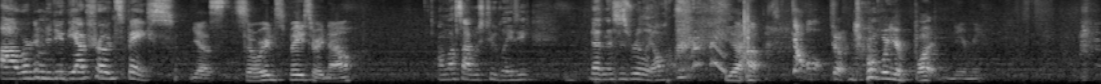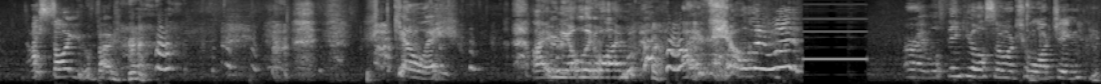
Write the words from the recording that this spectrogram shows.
uh, we're gonna do the outro in space. Yes, so we're in space right now. Unless I was too lazy. Then this is really awkward. Yeah. Oh, Don't, don't put your butt near me. I saw you about Get away. I'm the only one. I'm the only one. Alright, well thank you all so much for watching.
